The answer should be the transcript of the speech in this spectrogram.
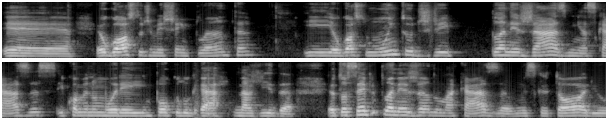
É, eu gosto de mexer em planta e eu gosto muito de planejar as minhas casas, e como eu não morei em pouco lugar na vida, eu estou sempre planejando uma casa, um escritório,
